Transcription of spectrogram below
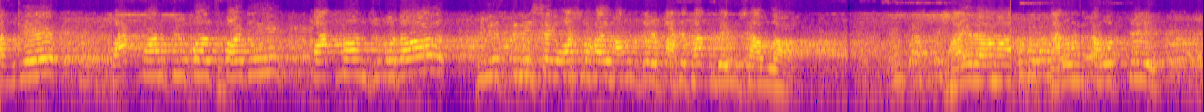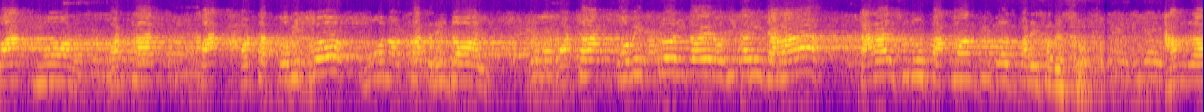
আজকে পাকমান পিপলস পার্টি, পাকমান যুবদল ফিলিস্তিনির সেই অসহায় মানুষদের পাশে থাকবে ইনশাআল্লাহ। ভাইয়েরা আমার কারণটা হচ্ছে পাক মন, অর্থাৎ পাক, অর্থাৎ পবিত্র মন, অর্থাৎ হৃদয়। অর্থাৎ পবিত্র হৃদয়ের অধিকারী যারা, তারাই শুধু পাকমান পিপলস পার্টির সদস্য। আমরা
